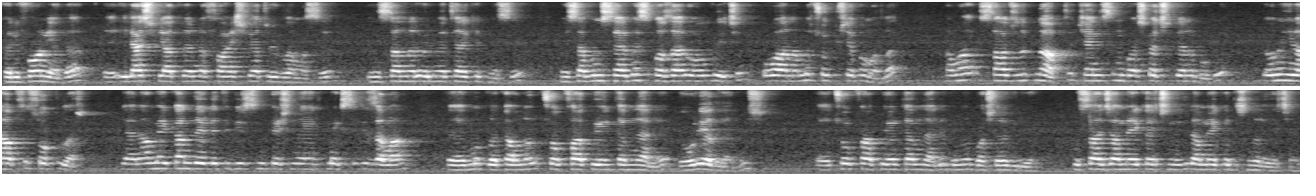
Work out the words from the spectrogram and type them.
Kaliforniya'da e, ilaç fiyatlarına fahiş fiyat uygulaması, insanları ölüme terk etmesi. Mesela bunun serbest pazar olduğu için o anlamda çok bir şey yapamadılar. Ama savcılık ne yaptı? Kendisinin başka açıklarını buldu ve onu yine hapse soktular. Yani Amerikan devleti birisinin peşinden gitmek istediği zaman e, mutlaka onu çok farklı yöntemlerle, doğru ya da yanlış, e, çok farklı yöntemlerle bunu başarabiliyor. Bu sadece Amerika için değil, Amerika dışında da geçerli.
